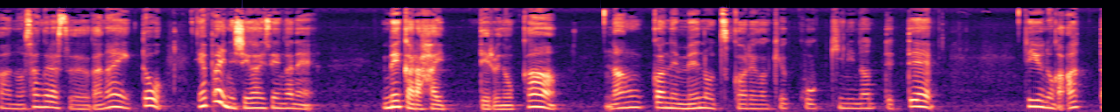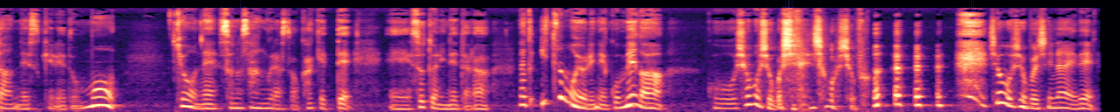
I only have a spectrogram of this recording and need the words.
あのサングラスがないとやっぱりね紫外線がね目から入ってるのかなんかね目の疲れが結構気になっててっていうのがあったんですけれども今日ねそのサングラスをかけて、えー、外に出たらなんかいつもよりねこう目がこうしょぼしょぼしない しょぼしょぼ しょぼしょぼしないで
